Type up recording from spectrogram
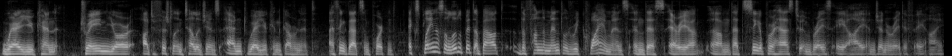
where you can train your artificial intelligence and where you can govern it. I think that's important. Explain us a little bit about the fundamental requirements in this area um, that Singapore has to embrace AI and generative AI.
